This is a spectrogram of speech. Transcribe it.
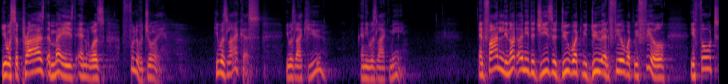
He was surprised, amazed, and was full of joy. He was like us. He was like you, and he was like me. And finally, not only did Jesus do what we do and feel what we feel, he thought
